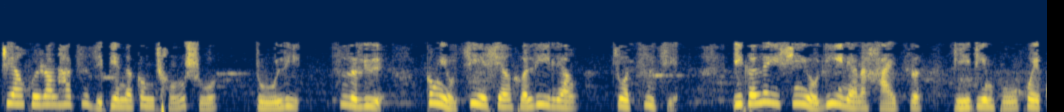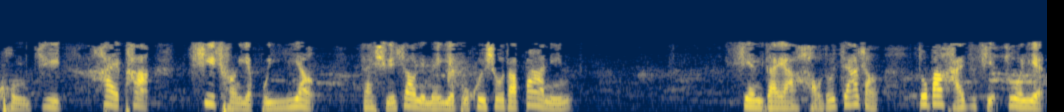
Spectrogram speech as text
这样会让他自己变得更成熟、独立、自律。更有界限和力量做自己。一个内心有力量的孩子，必定不会恐惧、害怕，气场也不一样，在学校里面也不会受到霸凌。现在呀，好多家长都帮孩子写作业，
